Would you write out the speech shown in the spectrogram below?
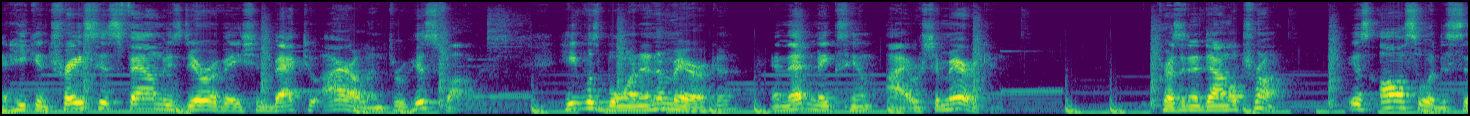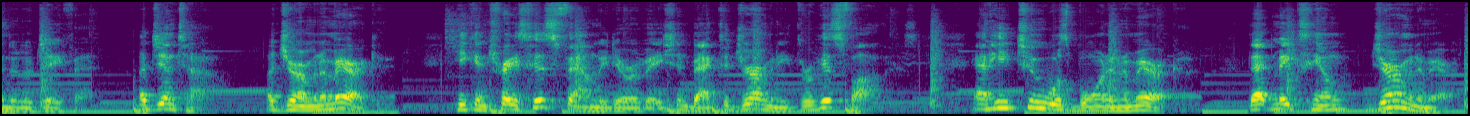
and he can trace his family's derivation back to Ireland through his fathers. He was born in America, and that makes him Irish American. President Donald Trump is also a descendant of Japheth, a Gentile, a German American. He can trace his family derivation back to Germany through his fathers, and he too was born in America. That makes him German American.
